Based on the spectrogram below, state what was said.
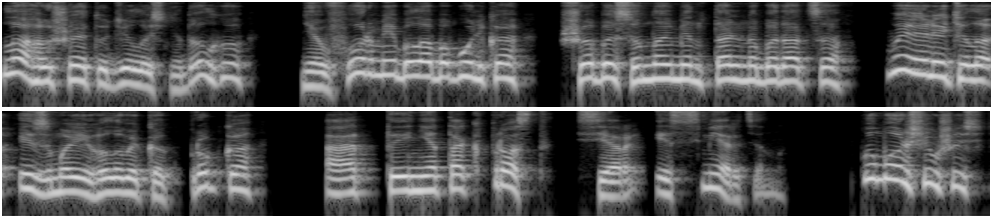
благо, что это делалось недолго. Не в форме была бабулька, чтобы со мной ментально бодаться. Вылетела из моей головы, как пробка. А ты не так прост, сер и смертен. Поморщившись,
